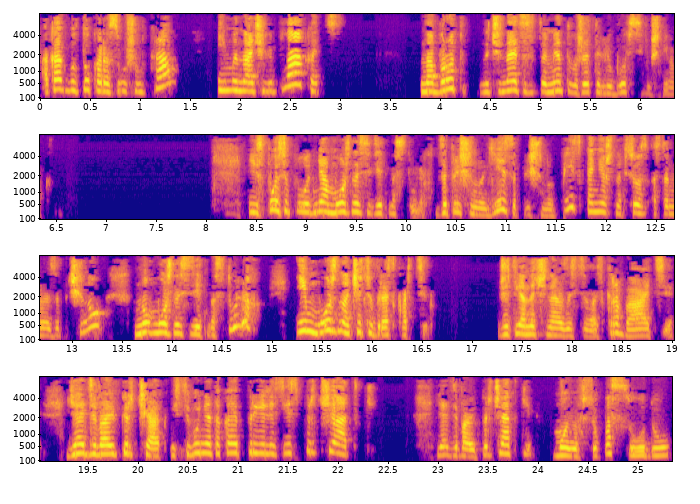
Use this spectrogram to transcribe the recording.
А как был только разрушен храм, и мы начали плакать, наоборот, начинается с этого момента уже эта любовь Всевышнего к нам. И после полудня можно сидеть на стульях. Запрещено есть, запрещено пить, конечно, все остальное запрещено, но можно сидеть на стульях и можно начать убирать квартиру. Значит, я начинаю застилать кровати, я одеваю перчатки. Сегодня такая прелесть, есть перчатки. Я одеваю перчатки, мою всю посуду,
